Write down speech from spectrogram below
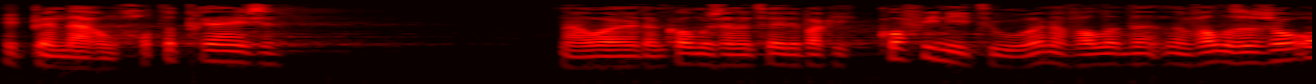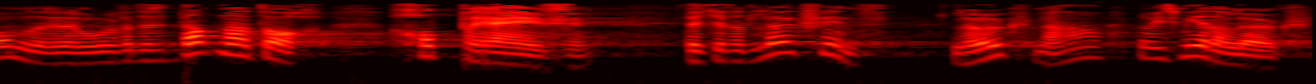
Ik ben daar om God te prijzen. Nou, uh, dan komen ze aan een tweede bakje koffie niet toe, hoor. Dan, vallen, dan vallen ze zo om. Wat is dat nou toch? God prijzen. Dat je dat leuk vindt. Leuk? Nou, nog iets meer dan leuk.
